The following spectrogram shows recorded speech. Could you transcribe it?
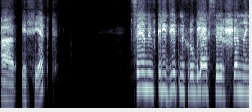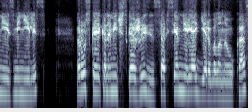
А эффект? Цены в кредитных рублях совершенно не изменились. Русская экономическая жизнь совсем не реагировала на указ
